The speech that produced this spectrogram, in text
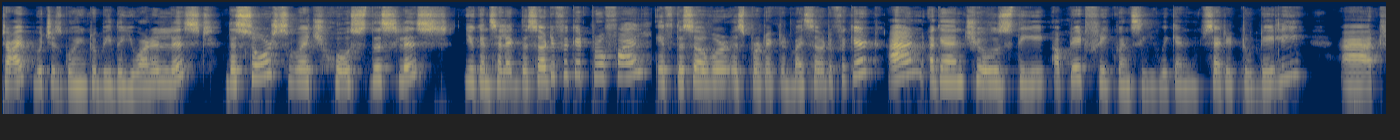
type, which is going to be the URL list. The source which hosts this list, you can select the certificate profile if the server is protected by certificate and again choose the update frequency. We can set it to daily at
